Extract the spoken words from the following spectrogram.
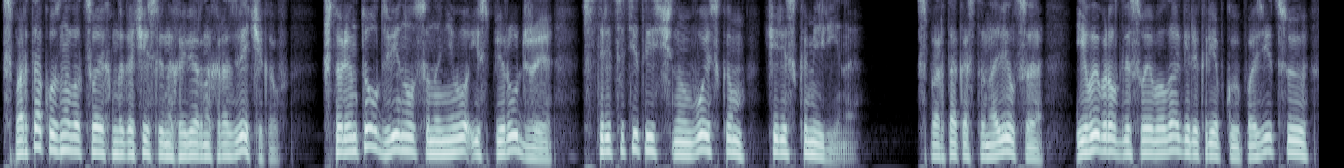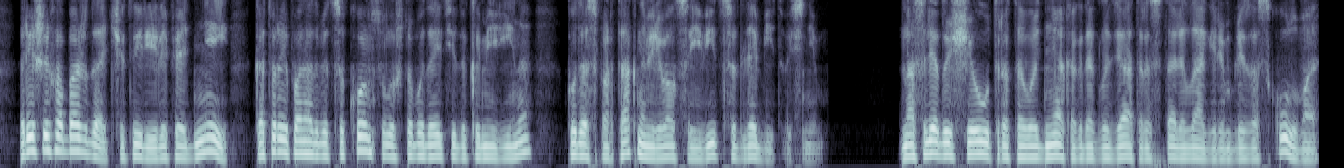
Спартак узнал от своих многочисленных и верных разведчиков, что Лентул двинулся на него из Перуджии с 30-тысячным войском через Камерина. Спартак остановился и выбрал для своего лагеря крепкую позицию, решив обождать четыре или пять дней, которые понадобятся консулу, чтобы дойти до Камерина, куда Спартак намеревался явиться для битвы с ним. На следующее утро того дня, когда гладиаторы стали лагерем близ Аскулума,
